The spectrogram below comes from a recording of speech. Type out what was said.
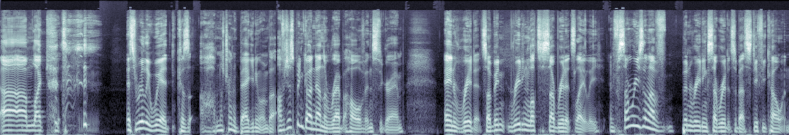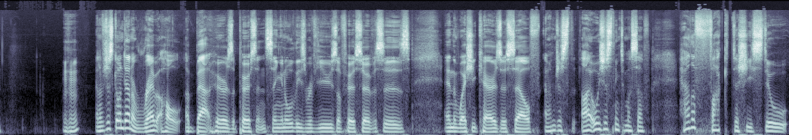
um like it's really weird because I'm not trying to bag anyone, but I've just been going down the rabbit hole of Instagram and Reddit. So I've been reading lots of subreddits lately, and for some reason I've been reading subreddits about Stefi Cohen, Mhm. and I've just gone down a rabbit hole about her as a person, seeing all these reviews of her services and the way she carries herself, and I'm just I always just think to myself, how the fuck does she still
